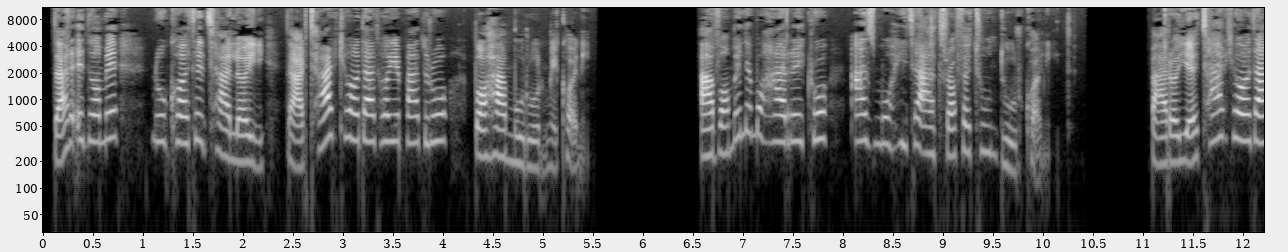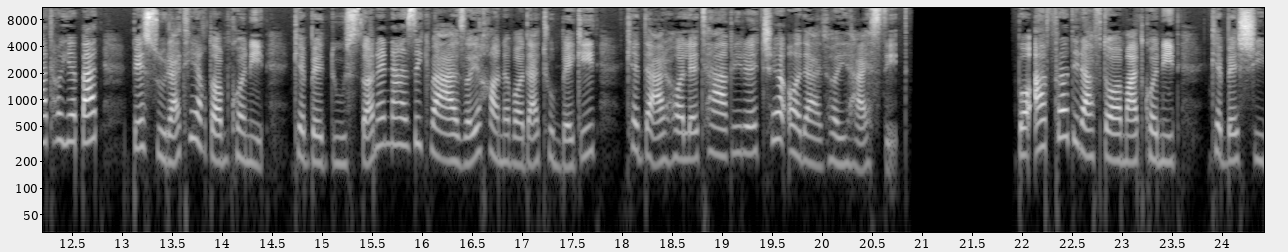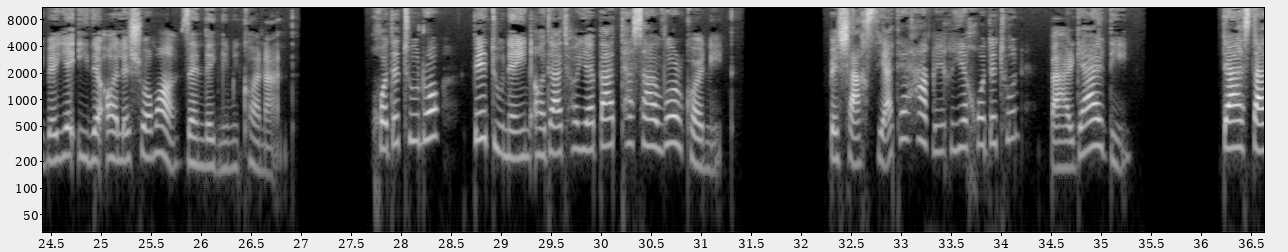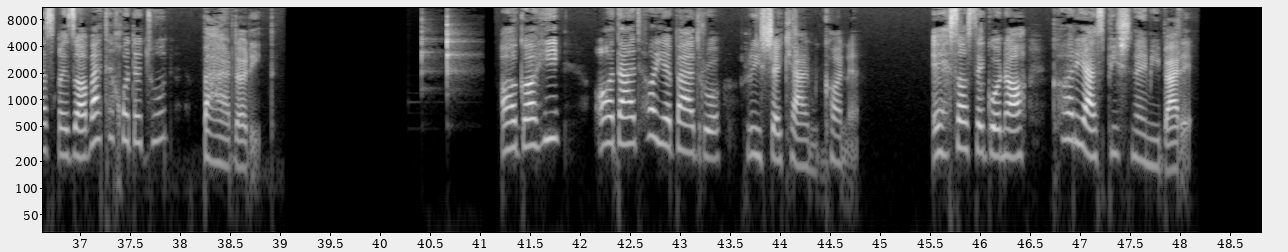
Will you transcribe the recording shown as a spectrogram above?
در ادامه نکات طلایی در ترک عادتهای بد رو با هم مرور می‌کنید. عوامل محرک رو از محیط اطرافتون دور کنید. برای ترک عادتهای بد به صورتی اقدام کنید که به دوستان نزدیک و اعضای خانوادهتون بگید که در حال تغییر چه عادتهایی هستید. با افرادی رفت آمد کنید که به شیوه ایدئال شما زندگی می کنند. خودتون رو بدون این عادتهای بد تصور کنید. به شخصیت حقیقی خودتون برگردین. دست از قضاوت خودتون بردارید. آگاهی عادتهای بد رو ریشه کر می‌کنه. احساس گناه کاری از پیش نمی‌بره.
